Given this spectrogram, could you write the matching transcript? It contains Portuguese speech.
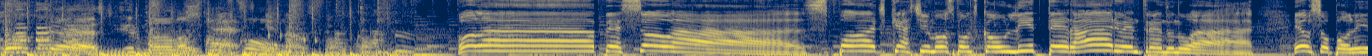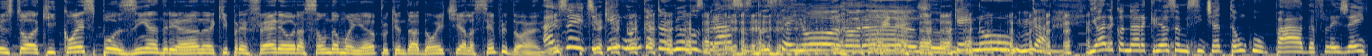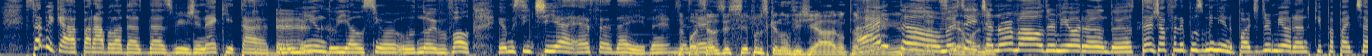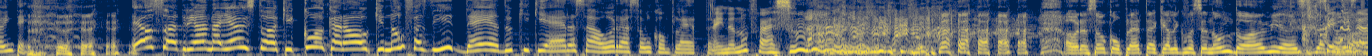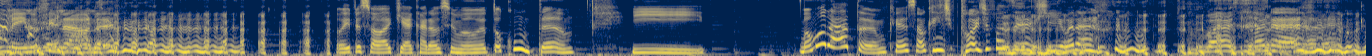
Podcast Irmãos.com Olá, pessoas! Podcastirmãos.com literário entrando no ar. Eu sou o Paulinho e estou aqui com a esposinha Adriana, que prefere a oração da manhã, porque da noite ela sempre dorme. Ai, gente, quem nunca dormiu nos braços do Senhor orando? Quem nunca? E olha, quando eu era criança, eu me sentia tão culpada. Falei, gente, sabe que a parábola das, das virgens, né? Que tá dormindo e é o senhor, o noivo volta? Eu me sentia essa daí, né? Você Mas pode é- ser os discípulos que não vigiaram também. Ah, no então, mas gente, é normal dormir orando. Eu até já falei pros meninos, pode dormir orando que papai do céu entende. eu sou a Adriana e eu estou aqui com a Carol, que não fazia ideia do que, que era essa oração completa. Ainda não faço. a oração completa é aquela que você não dorme antes de Você diz amém no final, né? Oi, pessoal, aqui é a Carol Simão. Eu tô com o Tam e. Vamos orar, Tam, que é só o que a gente pode fazer aqui, orar. Vai, vai É. nada,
